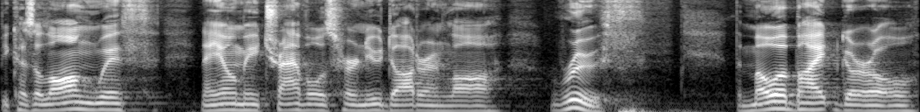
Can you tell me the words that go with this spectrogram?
Because along with Naomi travels her new daughter in law, Ruth, the Moabite girl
